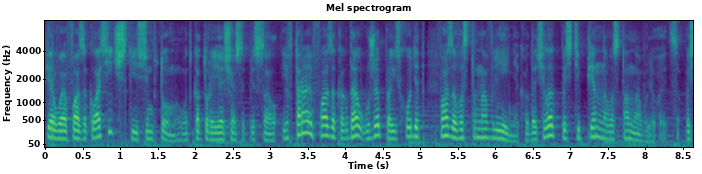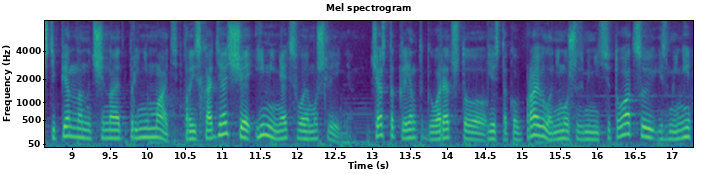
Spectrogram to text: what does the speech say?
Первая фаза – классические симптомы, вот, которые я сейчас описал. И вторая фаза, когда уже происходит фаза восстановления, когда человек постепенно восстанавливается, постепенно начинает принимать происходящее и менять свое мышление. Часто клиенты говорят, что есть такое правило, не можешь изменить ситуацию, измени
